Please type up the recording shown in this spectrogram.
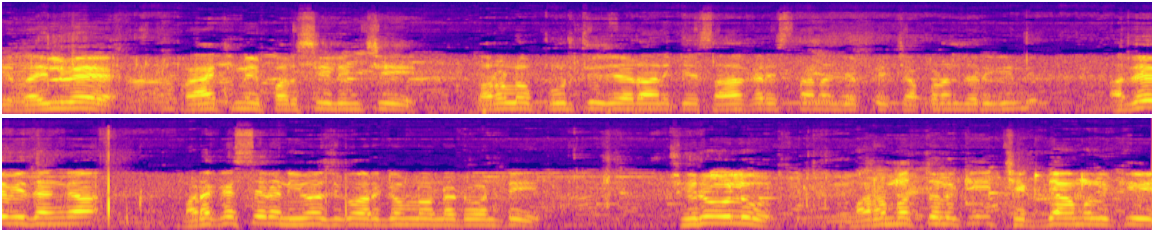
ఈ రైల్వే ట్రాక్ని పరిశీలించి త్వరలో పూర్తి చేయడానికి సహకరిస్తానని చెప్పి చెప్పడం జరిగింది. అదేవిధంగా మడకశిర నియోజకవర్గంలో ఉన్నటువంటి చెరువులు మరమ్మతులకి చెక్ డ్యాములకి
